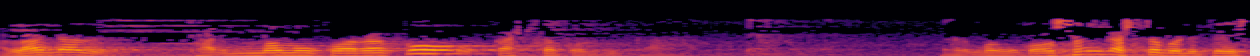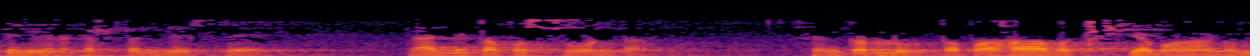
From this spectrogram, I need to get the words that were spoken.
అలా కాదు. ధర్మము కొరకు కష్టపడుతా ధర్మం కోసం కష్టపడితే శరీర కష్టం చేస్తే దాన్ని తపస్సు అంటారు. శంకరులు తపహ వక్ష్యమాణం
